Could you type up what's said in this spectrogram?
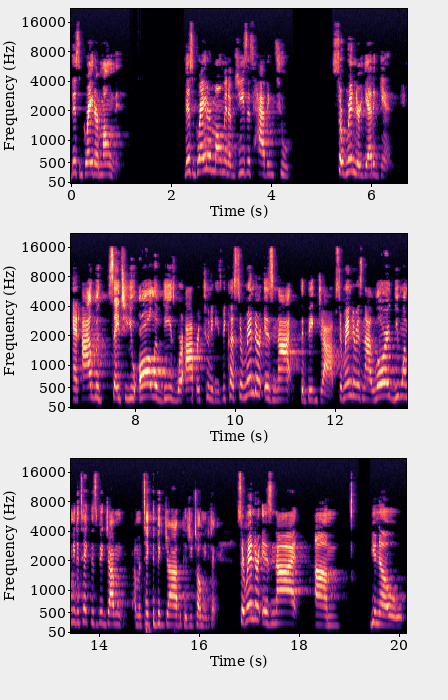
this greater moment. This greater moment of Jesus having to surrender yet again. And I would say to you, all of these were opportunities because surrender is not the big job. Surrender is not, Lord, you want me to take this big job? I'm, going to take the big job because you told me to take. Surrender is not, um, you know,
